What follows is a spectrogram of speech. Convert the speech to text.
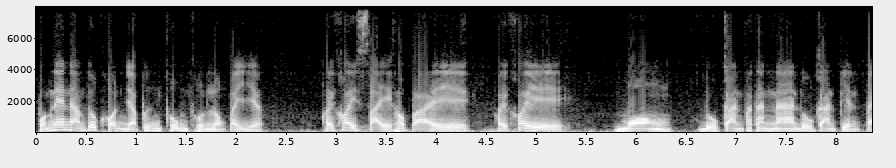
ผมแนะนำทุกคนอย่าเพิ่งทุ่มทุนลงไปเยอะ ค่อยๆใส่เข้าไป ค่อยๆมองดูการพัฒนาดูการเปลี่ยนแปล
